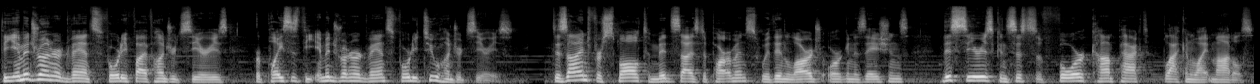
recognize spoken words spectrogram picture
The ImageRunner Advance 4500 series replaces the ImageRunner Advance 4200 series. Designed for small to mid-sized departments within large organizations, this series consists of four compact black and white models,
